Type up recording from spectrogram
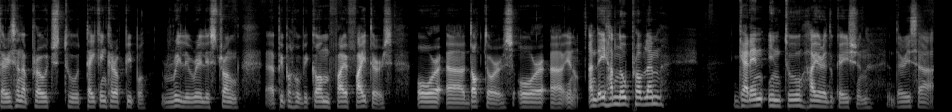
There is an approach to taking care of people, really, really strong. Uh, people who become firefighters or uh, doctors or uh, you know and they have no problem getting into higher education there is a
